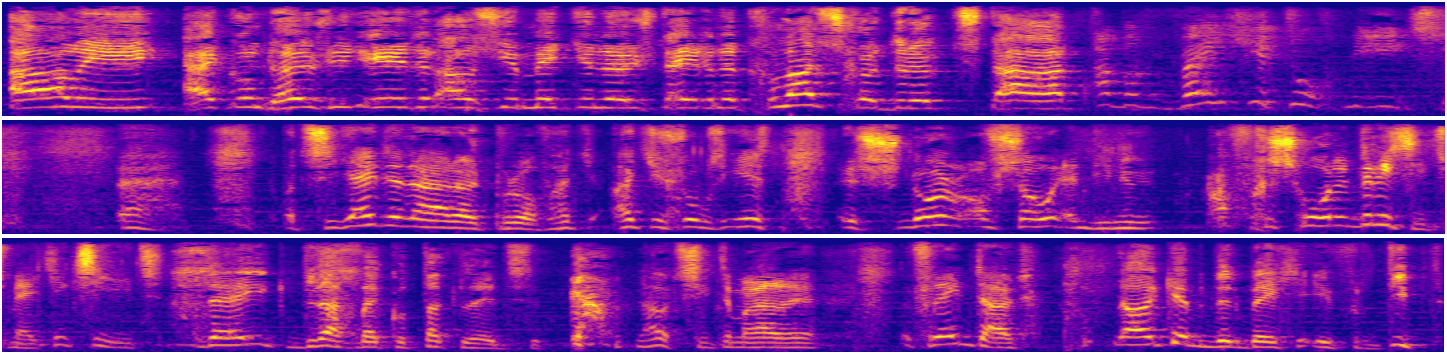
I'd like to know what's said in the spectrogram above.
Ali, hij komt heus niet eerder als je met je neus tegen het glas gedrukt staat. Ah, dat weet je toch niet? Wat zie jij er raar uit, prof? Had je, had je soms eerst een snor of zo en die nu afgeschoren? Er is iets met je, ik zie iets. Nee, ik draag mijn contactlenzen. Nou, het ziet er maar eh, vreemd uit. Nou, ik heb me er een beetje in verdiept.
